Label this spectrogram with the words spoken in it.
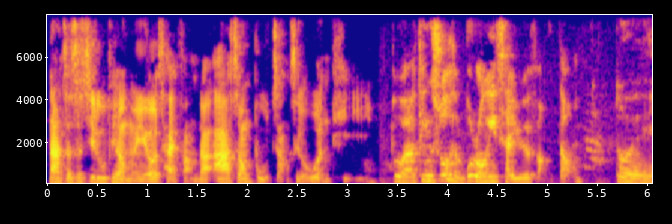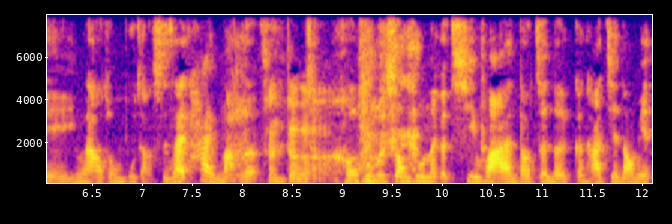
那这次纪录片我们也有采访到阿中部长这个问题。对啊，听说很不容易才约访到。对，因为阿中部长实在太忙了，真的。从我们送出那个企划案到真的跟他见到面，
